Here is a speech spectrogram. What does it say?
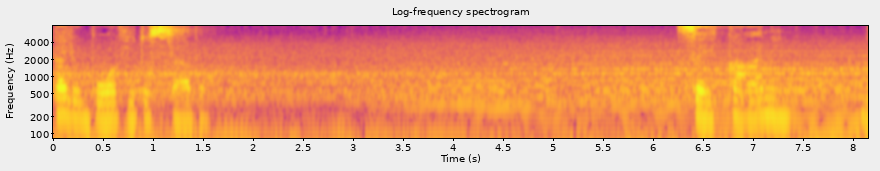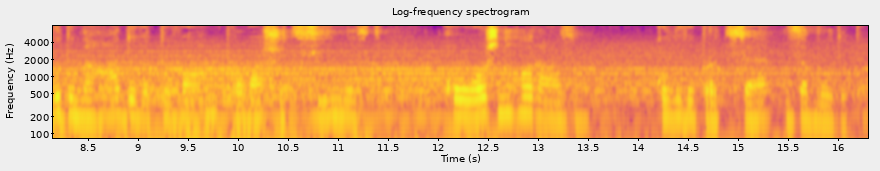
та любов'ю до себе. Цей камінь буде нагадувати вам про вашу цінність кожного разу, коли ви про це забудете.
